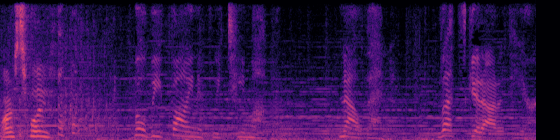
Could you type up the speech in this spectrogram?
Marth's wife. We'll be fine if we team up. Now then, let's get out of here.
